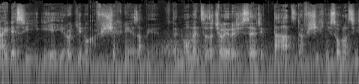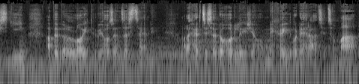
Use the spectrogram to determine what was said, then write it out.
najde si ji i její rodinu a všechny je zabije. V ten moment se začali režiséři ptát, zda všichni souhlasí s tím, aby byl Lloyd vyhozen ze scény. Ale herci se dohodli, že ho nechají odehrát si, co má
